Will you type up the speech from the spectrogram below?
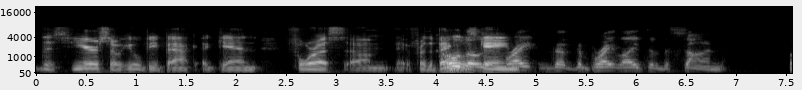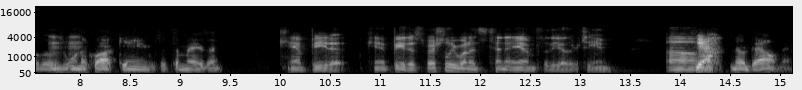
this year. So he'll be back again for us um, for the Bengals oh, those game. Bright, the, the bright lights of the sun for those mm-hmm. one o'clock games. It's amazing. Can't beat it. Can't beat it, especially when it's 10 a.m. for the other team. Um, yeah, no doubt, man.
